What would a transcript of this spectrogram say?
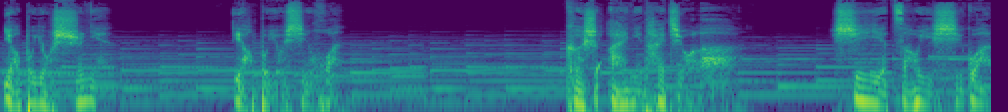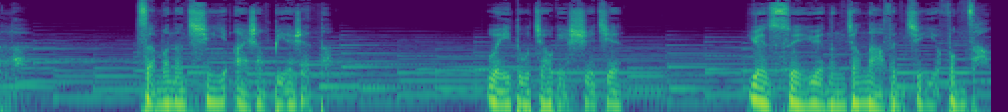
要不用十年，要不有新欢。可是爱你太久了。心也早已习惯了，怎么能轻易爱上别人呢？唯独交给时间，愿岁月能将那份记忆封藏。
